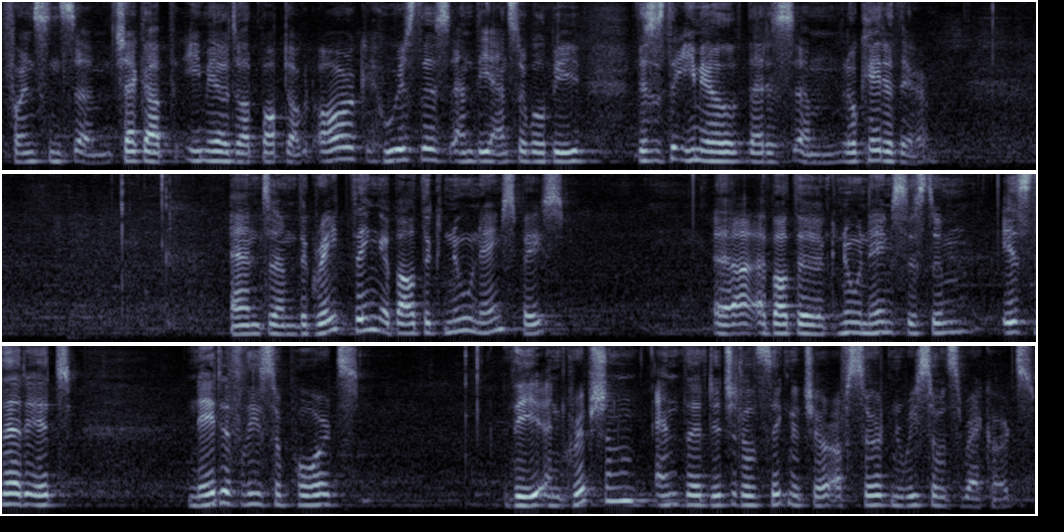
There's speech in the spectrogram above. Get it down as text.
For instance, um, check up email.bob.org, who is this? And the answer will be this is the email that is um, located there. And um, the great thing about the GNU namespace, uh, about the GNU name system, is that it natively supports the encryption and the digital signature of certain resource records.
